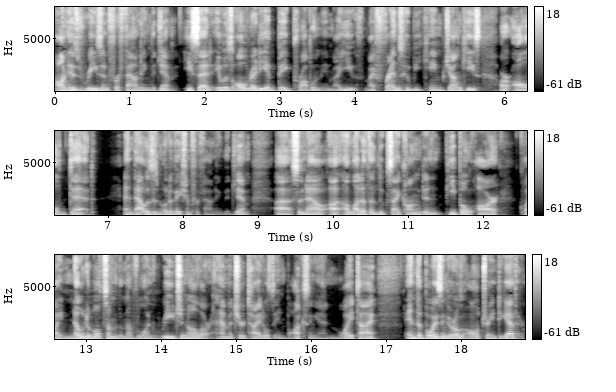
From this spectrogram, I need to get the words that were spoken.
on his reason for founding the gym. He said, It was already a big problem in my youth. My friends who became junkies are all dead. And that was his motivation for founding the gym. Uh, so now uh, a lot of the Looksaikongdin people are quite notable. Some of them have won regional or amateur titles in boxing and Muay Thai and the boys and girls all train together.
